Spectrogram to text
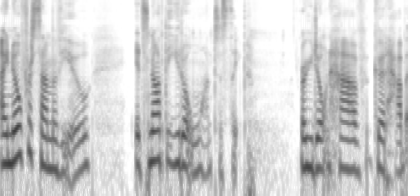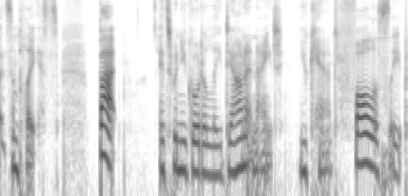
I know for some of you, it's not that you don't want to sleep or you don't have good habits in place, but it's when you go to lay down at night, you can't fall asleep,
